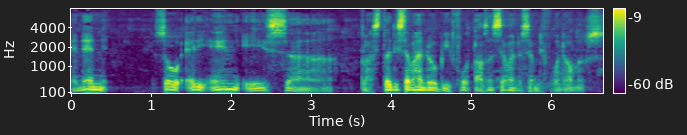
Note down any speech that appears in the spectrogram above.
and then so at the end is uh, plus 3700 will be $4,774.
